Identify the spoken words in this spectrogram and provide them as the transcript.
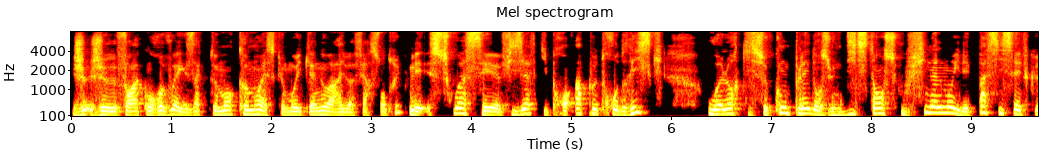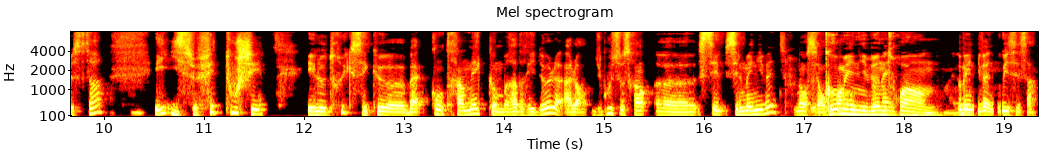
je, je faudra qu'on revoie exactement comment est-ce que Moïcano arrive à faire son truc, mais soit c'est Fiziev qui prend un peu trop de risques, ou alors qui se complaît dans une distance où finalement il est pas si safe que ça, et il se fait toucher. Et le truc c'est que bah, contre un mec comme Brad Riddle, alors du coup ce sera euh, c'est le main event? Non, c'est en co-main event 3 rounds. main event, oui c'est ça.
